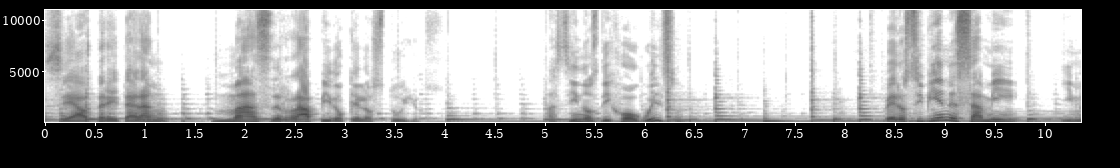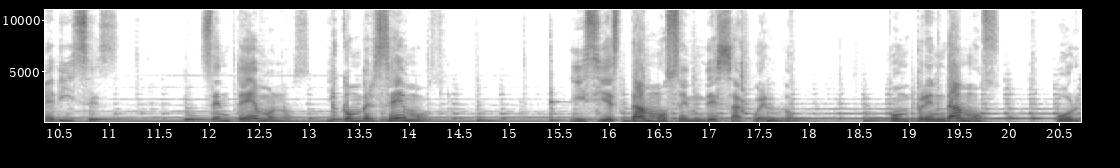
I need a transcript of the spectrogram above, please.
se apretarán más rápido que los tuyos. Así nos dijo Wilson. Pero si vienes a mí y me dices, sentémonos y conversemos. Y si estamos en desacuerdo, comprendamos por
